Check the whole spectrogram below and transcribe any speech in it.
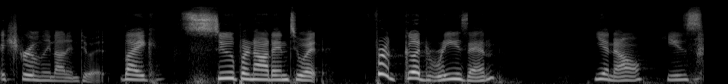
Extremely not into it. Like super not into it for good reason. You know, he's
